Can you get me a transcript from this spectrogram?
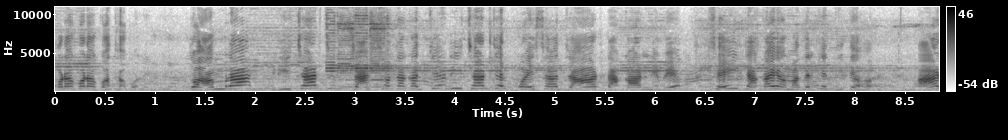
করা করা কথা বলে। তো আমরা রিচার্জ চারশো টাকার যে রিচার্জের পয়সা যা টাকা নেবে সেই টাকাই আমাদেরকে দিতে হবে। আর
